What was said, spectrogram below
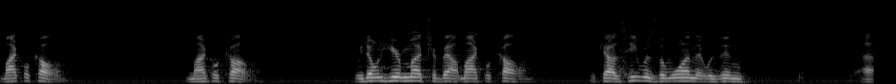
Michael Collins. Michael Collins. We don't hear much about Michael Collins because he was the one that was in, uh,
